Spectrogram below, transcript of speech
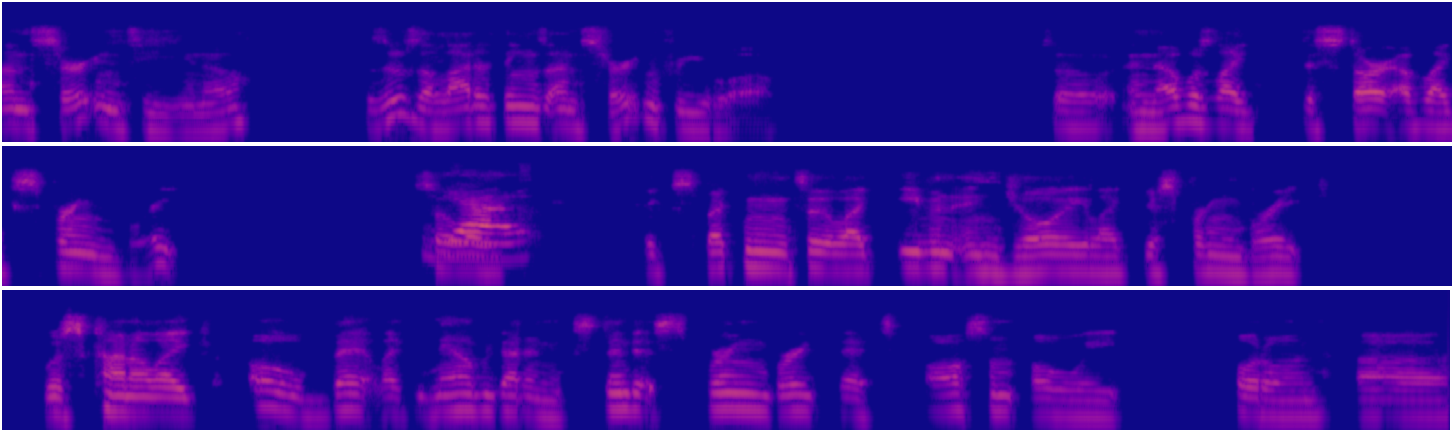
uncertainty, you know, because there was a lot of things uncertain for you all. So, and that was like the start of like spring break. So, yeah. like, expecting to like even enjoy like your spring break was kind of like, oh, bet like now we got an extended spring break. That's awesome. Oh, wait, hold on. Uh,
